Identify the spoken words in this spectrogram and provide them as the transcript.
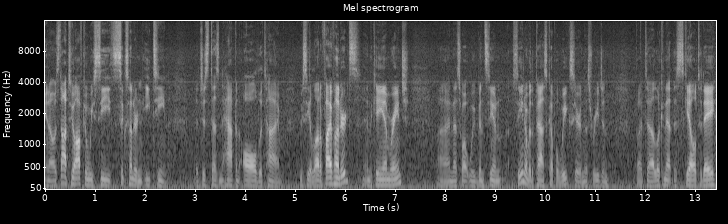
you know, it's not too often we see 618. It just doesn't happen all the time. We see a lot of 500s in the KM range, uh, and that's what we've been seeing seeing over the past couple weeks here in this region. But uh, looking at the scale today,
